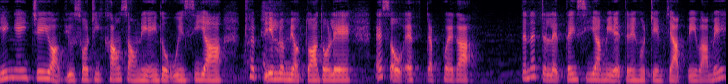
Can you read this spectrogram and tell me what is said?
ရင်းငိမ့်ကျေးရွာပြူစောတိခေါင်းဆောင်နေအိမ်တို့ဝင်စီရာထွက်ပြေးလွတ်မြောက်သွားတော့လဲ SOF တပ်ဖွဲ့က တနက်တလက်သိမ်းစီရမိတဲ့တဲ့ရင်ကိုတင်ပြပေးပါမယ်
